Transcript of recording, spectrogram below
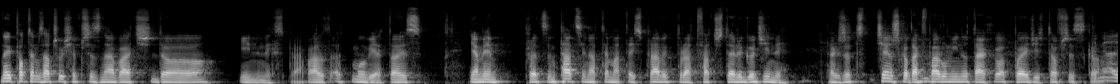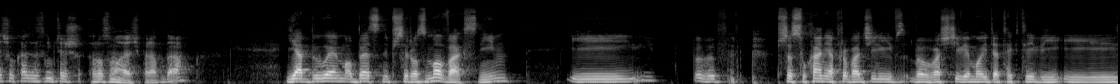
No i potem zaczął się przyznawać do innych spraw. Ale mówię, to jest. Ja miałem prezentację na temat tej sprawy, która trwa 4 godziny. Także ciężko tak w paru minutach odpowiedzieć to wszystko. Ty miałeś okazję z nim też rozmawiać, prawda? Ja byłem obecny przy rozmowach z nim i przesłuchania prowadzili bo właściwie moi detektywi i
